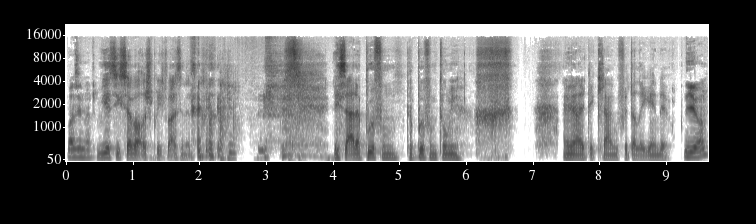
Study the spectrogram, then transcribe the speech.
weiß ich nicht. wie er sich selber ausspricht, weiß ich nicht. ich sah der Bur vom, der Bur vom Tommy. Eine alte Klagenfurter Legende. Ja,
